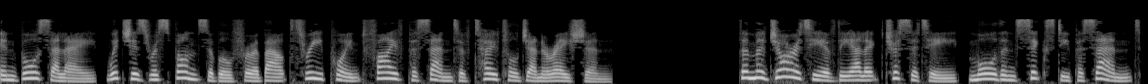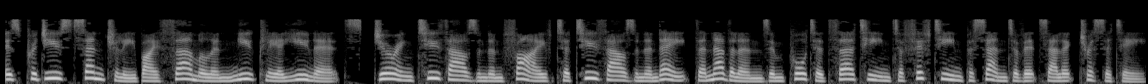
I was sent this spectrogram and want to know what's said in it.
in Borssele, which is responsible for about 3.5% of total generation. The majority of the electricity, more than 60%, is produced centrally by thermal and nuclear units. During 2005 to 2008, the Netherlands imported 13 to 15% of its electricity.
